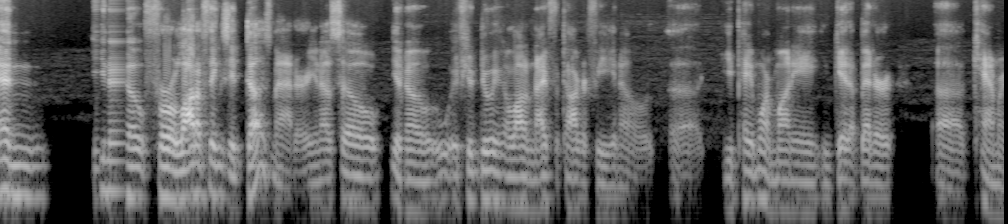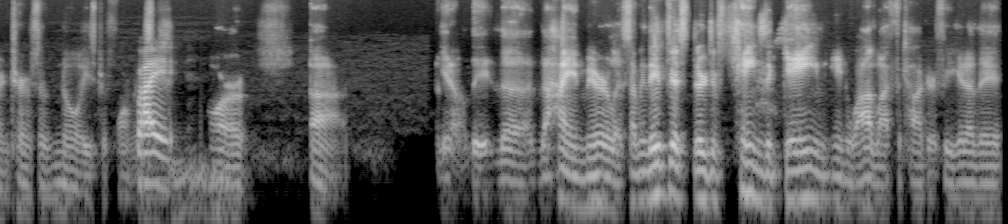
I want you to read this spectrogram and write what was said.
and you know for a lot of things it does matter you know so you know if you're doing a lot of night photography you know uh, you pay more money you get a better uh, camera in terms of noise performance Right. or uh you know the the the high end mirrorless i mean they've just they're just changed the game in wildlife photography you know they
